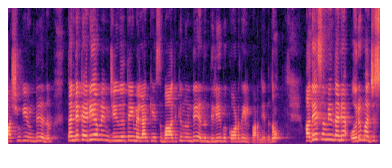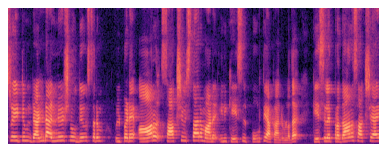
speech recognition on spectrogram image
ആശങ്കയുണ്ട് എന്നും തന്റെ കരിയറിനെയും ജീവിതത്തെയും എല്ലാം കേസ് ബാധിക്കുന്നുണ്ട് എന്നും ദിലീപ് കോടതിയിൽ പറഞ്ഞിരുന്നു. അതേസമയം തന്നെ ഒരു മജിസ്ട്രേറ്റും രണ്ട് അന്വേഷണ ഉദ്യോഗസ്ഥരും ഉൾപ്പെടെ ആറ് സാക്ഷി വിസ്താരമാണ് ഇനി കേസിൽ പൂർത്തിയാക്കാനുള്ളത്. കേസിലെ പ്രധാന സാക്ഷിയായ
